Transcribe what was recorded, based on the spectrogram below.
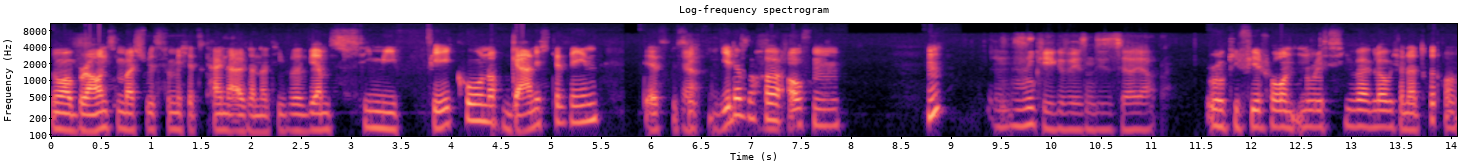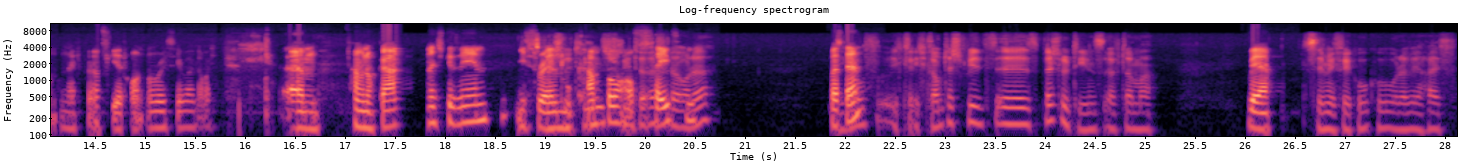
Noah Brown zum Beispiel ist für mich jetzt keine Alternative. Wir haben Simi Feko noch gar nicht gesehen. Der ist bis Ja. jede Woche Okay. auf dem Ein Rookie gewesen dieses Jahr, ja. Rookie Viertrunden Receiver, glaube ich, oder Drittrunden, ich bin Viertrunden Receiver, glaube ich. Ähm, haben wir noch gar nicht gesehen. Israel Mukambo auf Safety. öfter, oder? Was ich denn? Ich ich glaube, der spielt äh, Special Teams öfter mal. Wer? Semi Fekuku oder wie heißt.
